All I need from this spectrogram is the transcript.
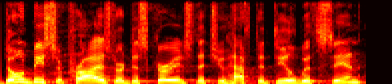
Don't be surprised or discouraged that you have to deal with sin.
